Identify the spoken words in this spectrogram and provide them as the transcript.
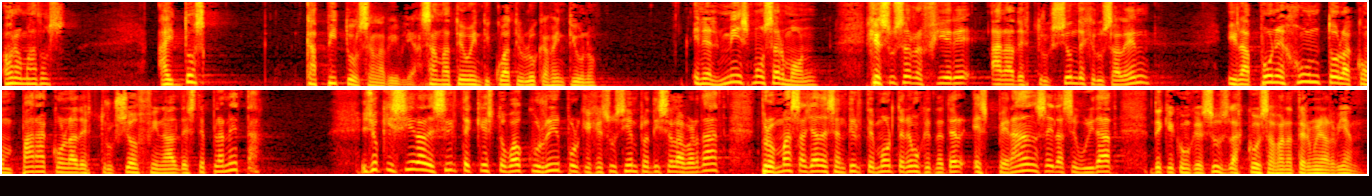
Ahora, amados, hay dos capítulos en la Biblia, San Mateo 24 y Lucas 21. En el mismo sermón, Jesús se refiere a la destrucción de Jerusalén y la pone junto, la compara con la destrucción final de este planeta. Y yo quisiera decirte que esto va a ocurrir porque Jesús siempre dice la verdad, pero más allá de sentir temor tenemos que tener esperanza y la seguridad de que con Jesús las cosas van a terminar bien.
